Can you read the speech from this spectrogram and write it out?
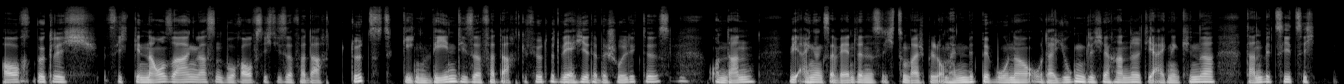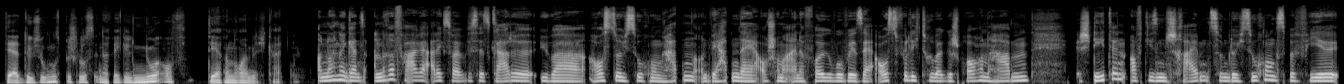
auch wirklich sich genau sagen lassen, worauf sich dieser Verdacht stützt, gegen wen dieser Verdacht geführt wird, wer hier der Beschuldigte ist. Mhm. Und dann, wie eingangs erwähnt, wenn es sich zum Beispiel um einen Mitbewohner oder Jugendliche handelt, die eigenen Kinder, dann bezieht sich der Durchsuchungsbeschluss in der Regel nur auf deren Räumlichkeiten. Und noch eine ganz andere Frage, Alex, weil wir es jetzt gerade über Hausdurchsuchungen hatten und wir hatten da ja auch schon mal eine Folge, wo wir sehr ausführlich drüber gesprochen haben. Steht denn auf diesem Schreiben zum Durchsuchungsbefehl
